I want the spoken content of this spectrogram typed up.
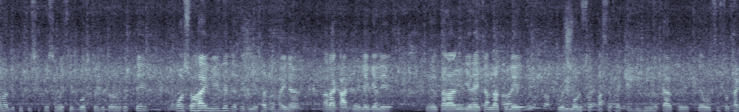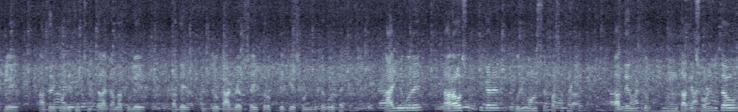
আমরা দেখেছি শীতের সময় শীত বস্ত্র বিতরণ করতে। অসহায় মেয়েদের যাতে বিয়ে শাদী হয় না, তারা কাঠ মিলে গেলে তারা নিজেরাই চাঁদা তুলে গরিব মানুষের পাশে থাকে, বিভিন্ন কেউ- অসুস্থ থাকলে তাদেরকেও দেখেছি তারা চাঁদা তুলে তাদের ক্ষুদ্র কার্ড ব্যবসায়ী তরফ থেকে সহযোগিতা করে থাকে। রাজনগরে তারাও সত্যিকারের গরিব মানুষের পাশে থাকে। তাদের তাদের সহযোগিতাও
